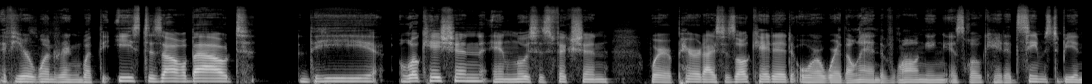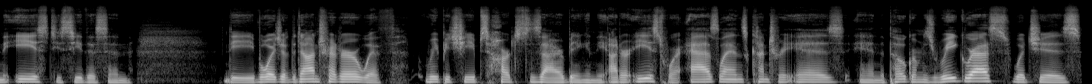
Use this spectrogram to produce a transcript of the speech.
If you're wondering what the East is all about, the location in Lewis's fiction where paradise is located or where the land of longing is located seems to be in the east. You see this in the Voyage of the Dawn Treader with Reepicheep's Heart's Desire being in the utter east, where Aslan's country is, in The Pilgrim's Regress, which is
